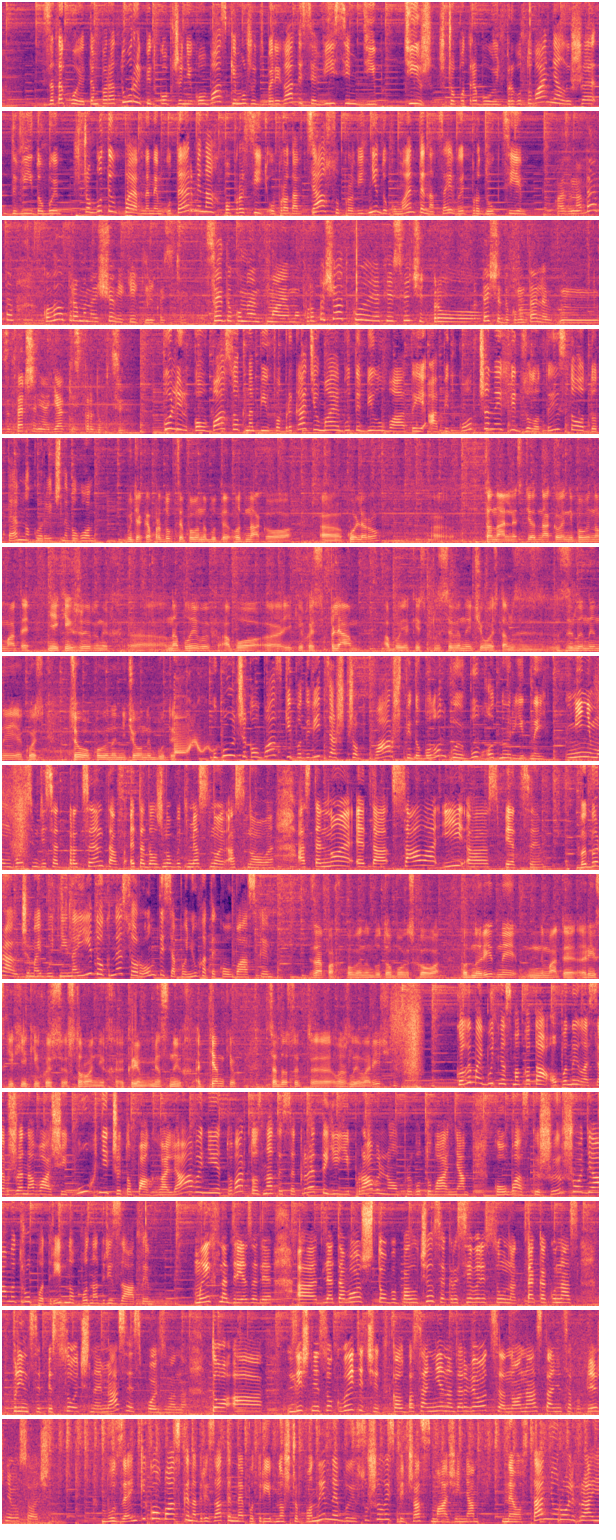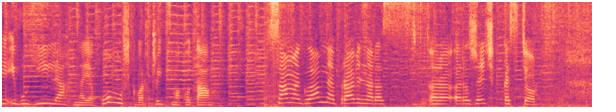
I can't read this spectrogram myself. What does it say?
За такої температури підкопчені ковбаски можуть зберігатися 8 діб. Ті ж, що потребують приготування, лише дві доби. Щоб бути впевненим у термінах, попросіть у продавця супровідні документи на цей вид продукції. Вказана дата, коли отримано, що в якій кількості. Цей документ має мокру печатку, який свідчить про те, що документальне затвердження якість продукції. Колір ковбасок напівфабрикатів має бути білуватий, а підкопчених від золотистого до темно-коричневого. Будь-яка продукція повинна бути однакового е, кольору, е, тональності однакові, не повинно мати ніяких жирних е, напливів або е, якихось плям, або якісь плесовини, чогось там з- з- зеленини якось. Цього повинно нічого не бути. Купуючи ковбаски, подивіться, щоб фарш під оболонкою був однорідний. Минимум 80% это должно быть мясной основы. Остальное это сало и э, специи. Вибираючи майбутній наїдок, не соромтеся понюхати ковбаски. Запах повинен бути обов'язково однорідний, не мати різких якихось сторонніх, крім м'ясних відтінків. Це досить е, важлива річ. Коли майбутня смакота опинилася вже на вашій кухні чи то пак галявині, то варто знати секрети її правильного приготування. Ковбаски ширшого діаметру потрібно понадрізати Мы их надрезали а, для того, чтобы получился красивый рисунок. Так как у нас, в принципе, сочное мясо использовано, то а, лишний сок вытечет, колбаса не надорвется, но она останется по-прежнему сочной. Вузенькі ковбаски надрізати не потрібно, щоб вони не висушились під час смаження. Не останню роль грає і вугілля, на якому шкварчить смакота. Самое главное правильно раз, ра- разжечь костер.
